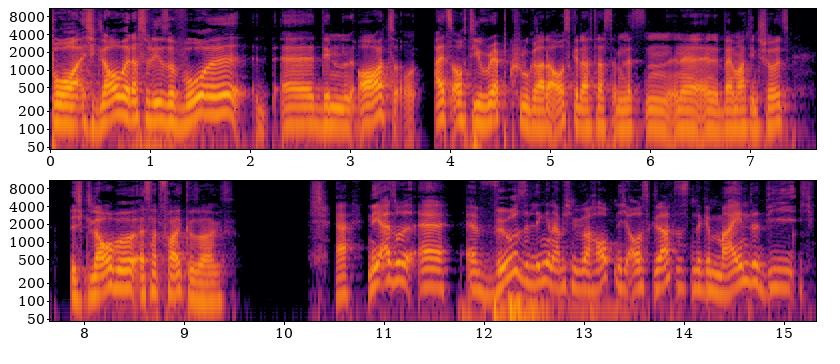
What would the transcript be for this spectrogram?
Boah, ich glaube, dass du dir sowohl äh, den Ort als auch die Rap-Crew gerade ausgedacht hast im letzten, in äh, bei Martin Schulz. Ich glaube, es hat Falk gesagt. Ja, nee, also äh, äh, Würselingen habe ich mir überhaupt nicht ausgedacht. Das ist eine Gemeinde, die ich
